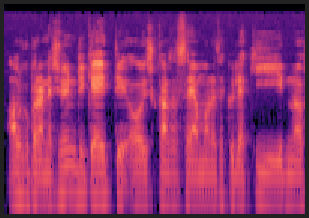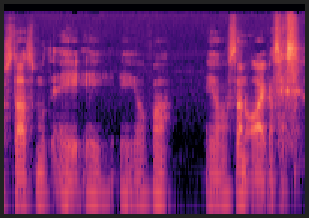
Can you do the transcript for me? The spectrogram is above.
Alkuperäinen Syndicate olisi kanssa semmoinen, että kyllä kiinnostas, mutta ei, ei, ei ole vaan, ei ole vaan saanut aikaiseksi.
